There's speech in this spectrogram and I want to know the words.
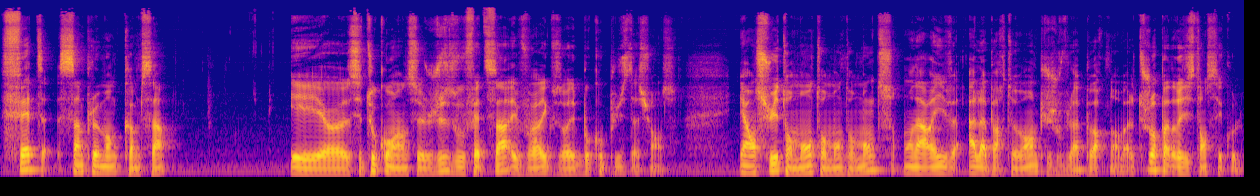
Faites simplement comme ça. Et euh, c'est tout con. Hein. C'est juste vous faites ça et vous verrez que vous aurez beaucoup plus d'assurance. Et ensuite, on monte, on monte, on monte. On arrive à l'appartement, puis j'ouvre la porte. Normal. Toujours pas de résistance, c'est cool.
